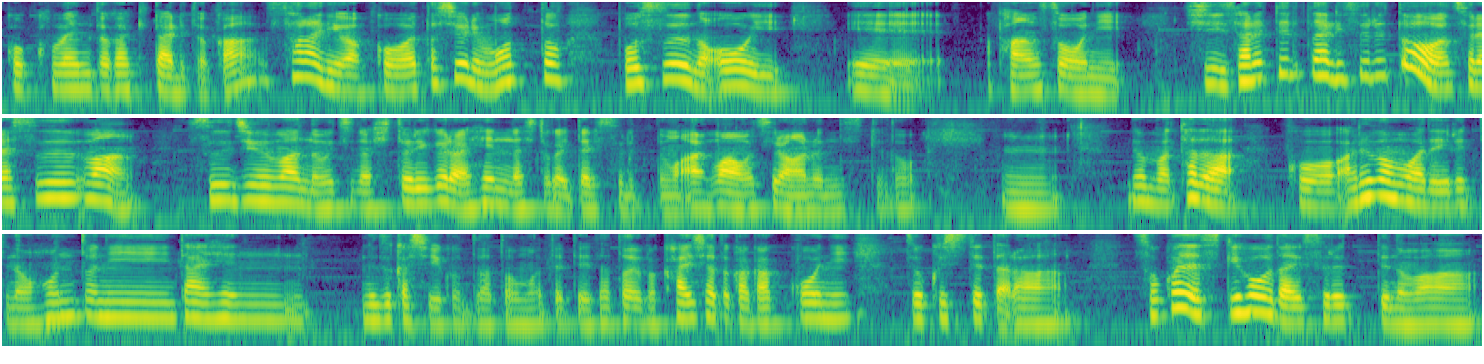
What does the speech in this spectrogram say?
コメントが来たりとかさらにはこう私よりもっと母数の多い、えー、ファン層に支持されてたりするとそれは数万数十万のうちの1人ぐらい変な人がいたりするってもまあもちろんあるんですけど、うん、でもまあただこうアルバムまでいるっていうのは本当に大変難しいことだと思ってて例えば会社とか学校に属してたらそこで好き放題するっていうのは、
